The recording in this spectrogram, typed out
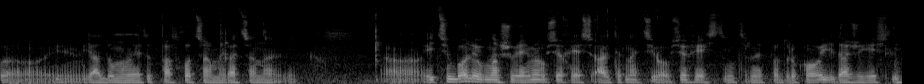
э, я думаю, этот подход самый рациональный. Э, и тем более в наше время у всех есть альтернатива, у всех есть интернет под рукой, и даже если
